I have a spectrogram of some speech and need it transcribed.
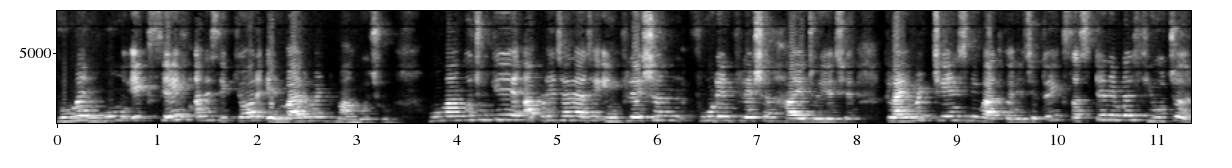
વુમેન હું એક સેફ અને સિક્યોર એન્વાયરમેન્ટ માંગુ છું. હું માંગુ છું કે આપણે જ્યારે આજે ઇન્ફ્લેશન ફૂડ ઇન્ફ્લેશન હાઈ જોઈએ છે ક્લાઇમેટ ચેન્જની વાત કરીએ છીએ, તો એક સસ્ટેનેબલ ફ્યુચર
